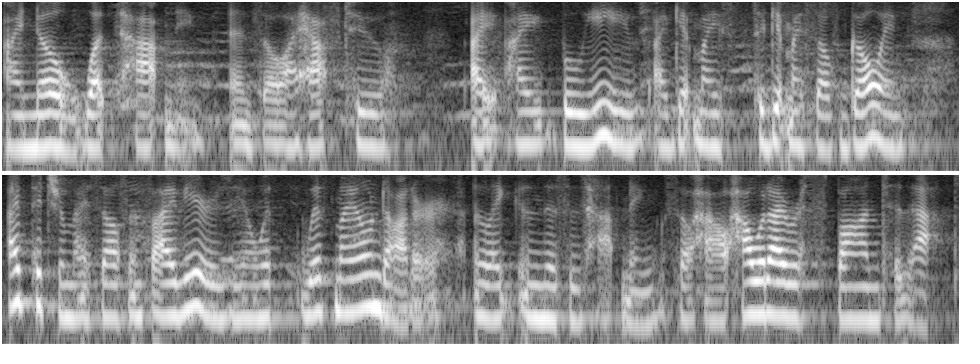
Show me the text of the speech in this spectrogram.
I know what's happening. And so I have to, I, I believe I get my, to get myself going, I picture myself in five years, you know, with, with my own daughter, like, and this is happening. So how, how would I respond to that?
